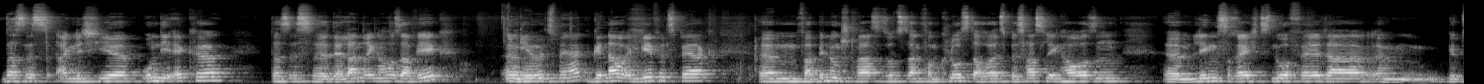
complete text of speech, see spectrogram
das ist eigentlich hier um die Ecke. Das ist äh, der Landringhauser Weg. In ähm, Gevelsberg? Genau, in Gevelsberg. Ähm, Verbindungsstraße sozusagen vom Klosterholz bis Hasslinghausen. Ähm, links, rechts nur Felder, ähm, gibt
